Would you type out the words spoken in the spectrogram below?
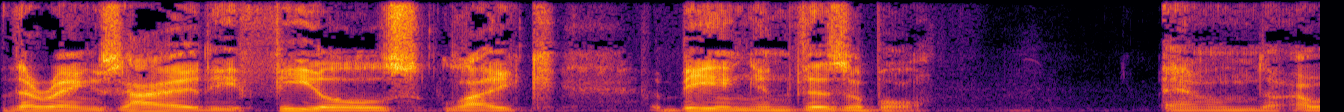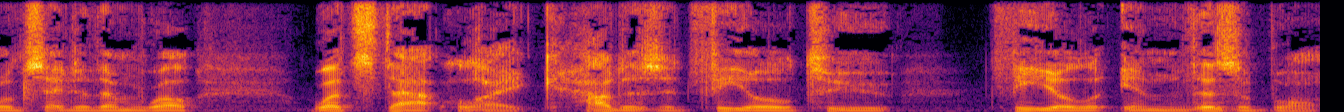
their anxiety feels like being invisible. And I would say to them, well, what's that like? How does it feel to feel invisible?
